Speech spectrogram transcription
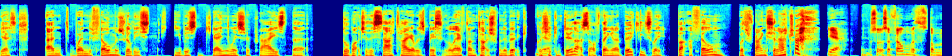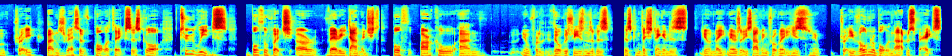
Yes. And when the film was released, he was genuinely surprised that so much of the satire was basically left untouched from the book because Yeah. you can do that sort of thing in a book easily. But a film with Frank Sinatra, yeah. So it's a film with some pretty transgressive politics. It's got two leads, both of which are very damaged. Both Marco and you know, for the obvious reasons of his, his conditioning and his you know nightmares that he's having from it, he's you know, pretty vulnerable in that respect.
